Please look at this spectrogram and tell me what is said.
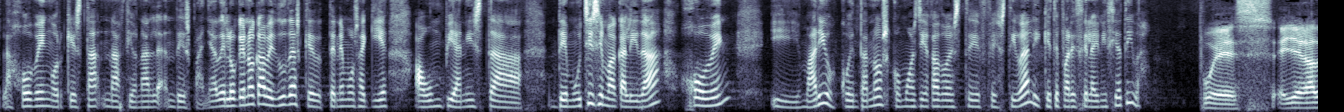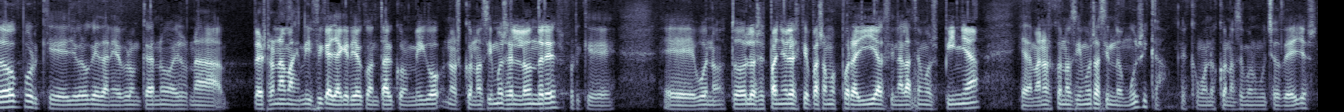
la Joven Orquesta Nacional de España. De lo que no cabe duda es que tenemos aquí a un pianista de muchísima calidad, joven. Y Mario, cuéntanos cómo has llegado a este festival y qué te parece la iniciativa. Pues he llegado porque yo creo que Daniel Broncano es una persona magnífica, ya ha querido contar conmigo. Nos conocimos en Londres porque eh, bueno, todos los españoles que pasamos por allí al final hacemos piña y además nos conocimos haciendo música, que es como nos conocemos muchos de ellos.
